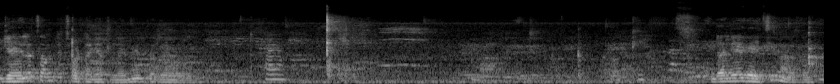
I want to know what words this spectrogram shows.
घ्यायलाच आमच्या छोटा घेतलाय नाही तर हा. ओके. दलिया घ्यायची ना आता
